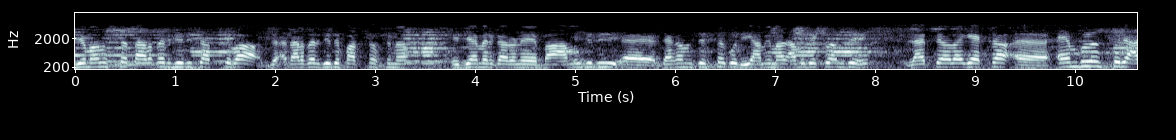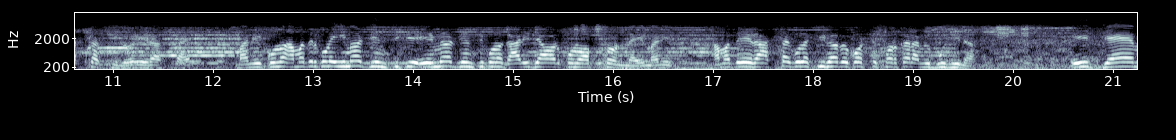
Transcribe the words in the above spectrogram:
যে মানুষটা তাড়াতাড়ি যেতে চাচ্ছে বা তাড়াতাড়ি যেতে পারতেছে না এই জ্যামের কারণে বা আমি যদি দেখানোর চেষ্টা করি, আমি আমি দেখলাম যে লাইভ দেওয়ার আগে একটা অ্যাম্বুলেন্স ধরে আটকা ছিল এই রাস্তায়। মানে কোনো, আমাদের কোনো ইমার্জেন্সিকে ইমার্জেন্সি কোনো গাড়ি যাওয়ার কোনো অপশন নেই। মানে আমাদের এই রাস্তাগুলো কীভাবে করছে সরকার আমি বুঝি না। এই জ্যাম,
